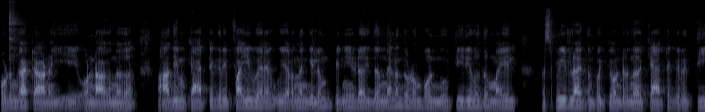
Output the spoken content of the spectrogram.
കൊടുങ്കാറ്റാണ് ഈ ഉണ്ടാകുന്നത്. ആദ്യം കാറ്റഗറി ഫൈവ് വരെ ഉയർന്നെങ്കിലും പിന്നീട് ഇത് നിലം തൊടുമ്പോൾ നൂറ്റി ഇരുപത് മൈൽ സ്പീഡിലായിരുന്നു പൊയ്ക്കൊണ്ടിരുന്നത്. കാറ്റഗറി തീ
